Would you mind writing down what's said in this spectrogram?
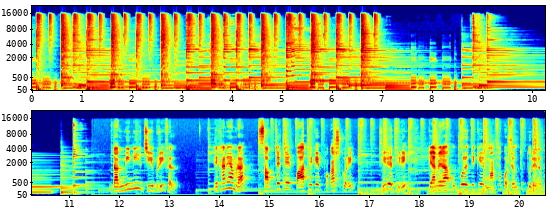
the mini jib reveal এখানে আমরা সাবজেক্টের পা থেকে ফোকাস করে ধীরে ধীরে ক্যামেরা উপরের দিকে মাথা পর্যন্ত তুলে নেব।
